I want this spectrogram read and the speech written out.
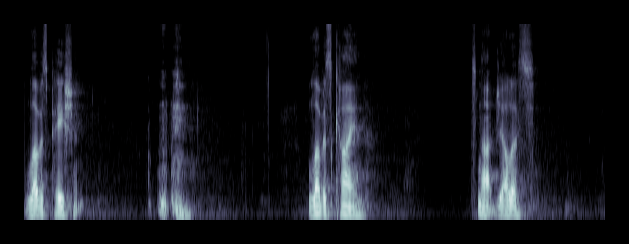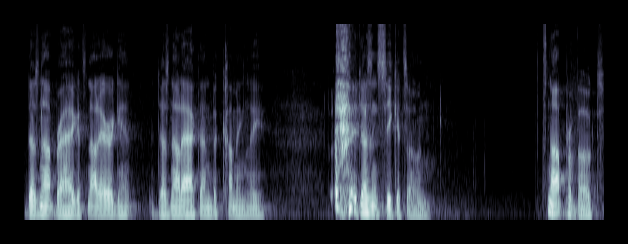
love is patient, love is kind. It's not jealous, it does not brag, it's not arrogant, it does not act unbecomingly, it doesn't seek its own, it's not provoked.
